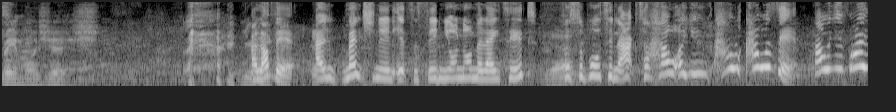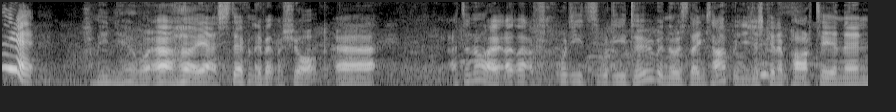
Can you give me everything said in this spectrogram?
rainbow zhuzh. I love it. And mentioning it's a sin, you're nominated Yeah. for supporting actor. How are you? How how is it? How are you finding it? I mean, yeah, well, uh, yeah, it's definitely a bit of a shock. Uh, I don't know. I, I, what do you what do you do when those things happen? You just kind of party and then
